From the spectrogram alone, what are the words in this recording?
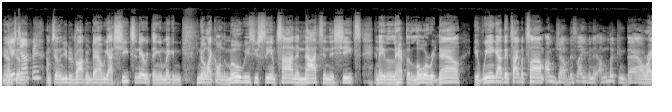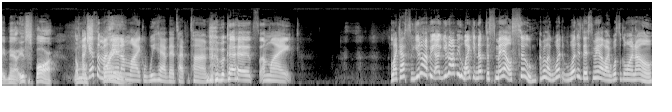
And you're telling, jumping. I'm telling you to drop him down. We got sheets and everything. And making, you know, like on the movies, you see him tying the knots in the sheets and they have to lower it down. If we ain't got that type of time, I'm jumping. It's not even, I'm looking down right now. It's far. I'm I guess in my head. I'm like, we have that type of time because I'm like, like I, you know, I be, uh, you know, I be waking up to smells too. I be like, what, what is that smell? Like, what's going on,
